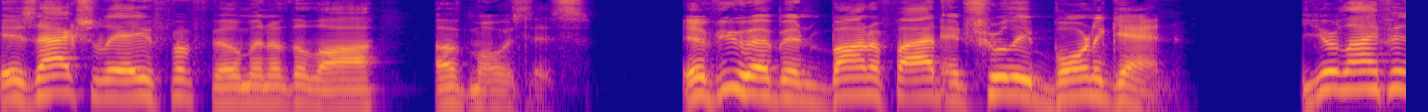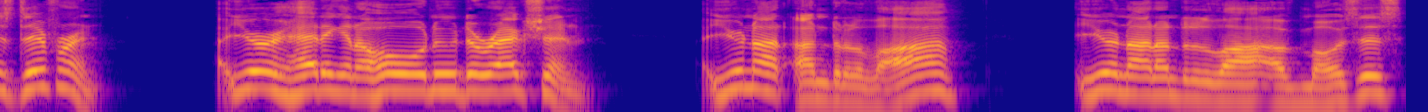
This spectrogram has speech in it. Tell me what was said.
is actually a fulfillment of the law of Moses. If you have been bona fide and truly born again, your life is different. You're heading in a whole new direction. You're not under the law. You're not under the law of Moses.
